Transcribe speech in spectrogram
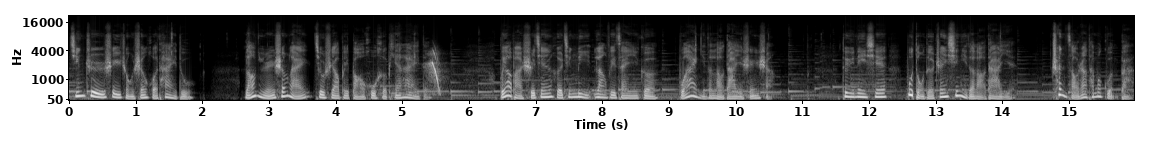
精致是一种生活态度，老女人生来就是要被保护和偏爱的。不要把时间和精力浪费在一个不爱你的老大爷身上。对于那些不懂得珍惜你的老大爷，趁早让他们滚吧。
